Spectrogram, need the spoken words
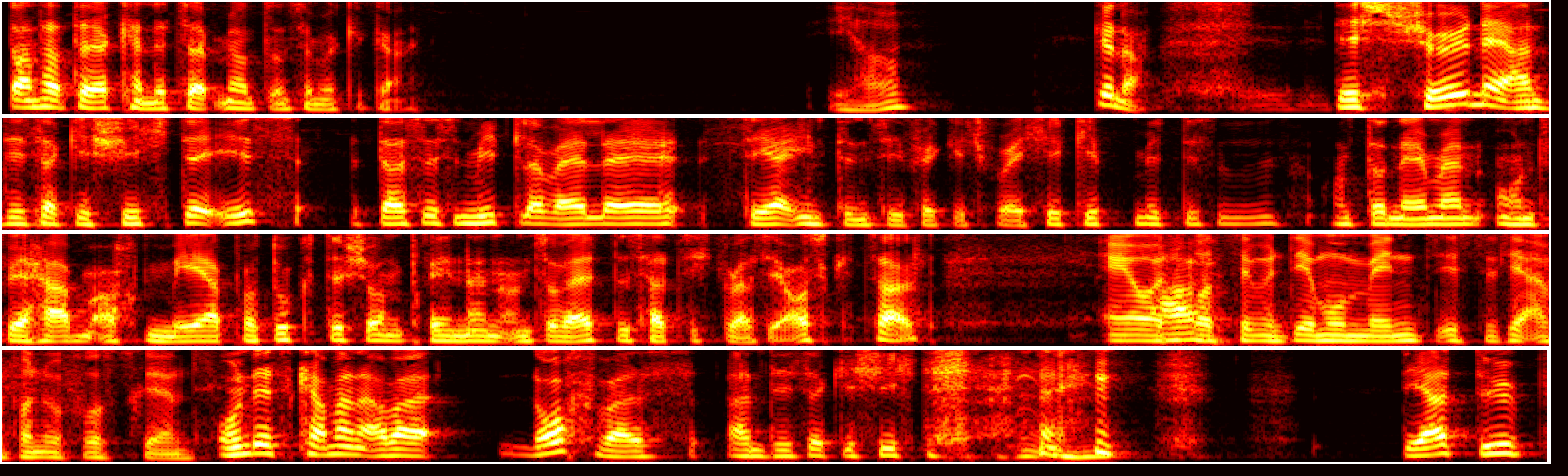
dann hatte er keine Zeit mehr und dann sind wir gegangen. Ja. Genau. Das Schöne an dieser Geschichte ist, dass es mittlerweile sehr intensive Gespräche gibt mit diesem Unternehmen und wir haben auch mehr Produkte schon drinnen und so weiter. Das hat sich quasi ausgezahlt. Ja, aber Ah. trotzdem, in dem Moment ist es ja einfach nur frustrierend. Und jetzt kann man aber noch was an dieser Geschichte sagen. Der Typ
